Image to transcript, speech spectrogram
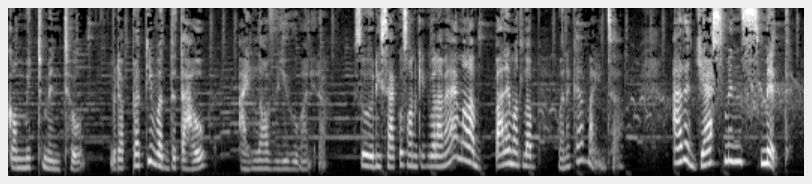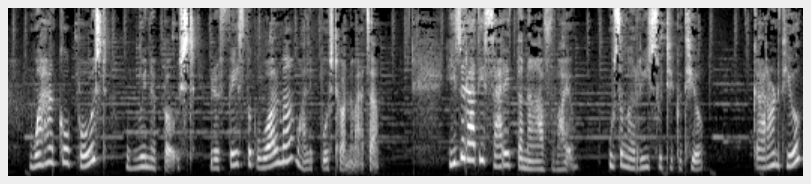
कमिटमेन्ट हो एउटा प्रतिबद्धता हो आई लभ यु भनेर। सो रिसाको सन्केको बेलामा ए मलाई बाले मतलब भनेर कहाँ पाइन्छ? आज ज्यास्मिन स्मिथ उहाँको पोस्ट विनर पोस्ट मेरो फेसबुक वालमा उहाँले पोस्ट गर्नुभएको छ। हिजो राति साह्रै तनाव भयो। उसँग रिस उठेको थियो। कारण थियो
